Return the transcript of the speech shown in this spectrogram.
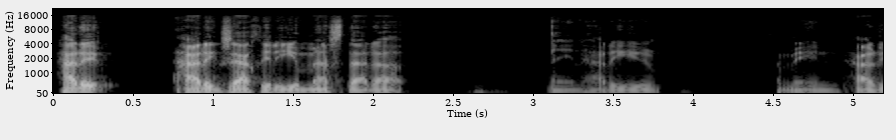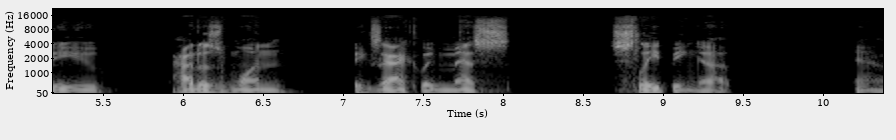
how did how exactly do you mess that up? I mean, how do you I mean, how do you how does one exactly mess sleeping up? Yeah.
